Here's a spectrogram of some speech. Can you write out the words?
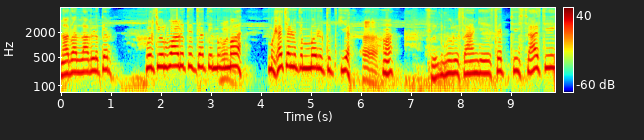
नादाला लागलं तर वरचीवर वाढतच जाते. मग हो. मग मग ह्याच्यानं तर मरत की. हां हां. हां? सद्गुरु सांगे सत्य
